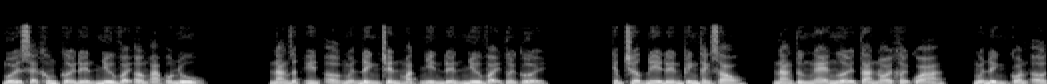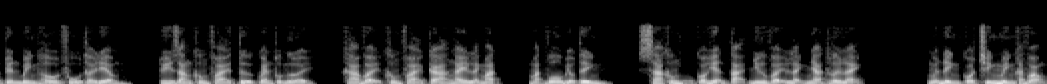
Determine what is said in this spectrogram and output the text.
mới sẽ không cười đến như vậy ấm áp ôn nhu. Nàng rất ít ở Nguyễn Đình trên mặt nhìn đến như vậy tươi cười. Kiếp trước đi đến kinh thành sau, nàng từng nghe người ta nói khởi quá, Nguyễn Đình còn ở tuyên bình hầu phủ thời điểm, tuy rằng không phải tự quen thuộc người, khá vậy không phải cả ngày lạnh mặt, mặt vô biểu tình, xa không có hiện tại như vậy lạnh nhạt hơi lạnh. Nguyễn Đình có chính mình khát vọng,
